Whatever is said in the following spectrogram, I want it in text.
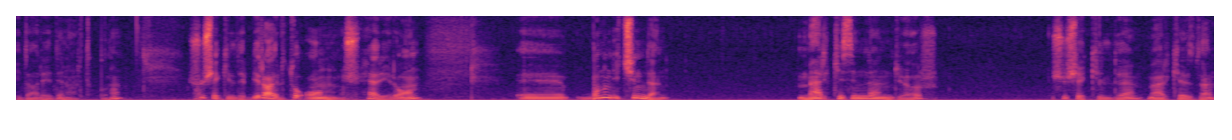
idare edin artık bunu. Şu şekilde bir ayrıtı 10'muş. Her yeri 10. Ee, bunun içinden merkezinden diyor. Şu şekilde merkezden.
